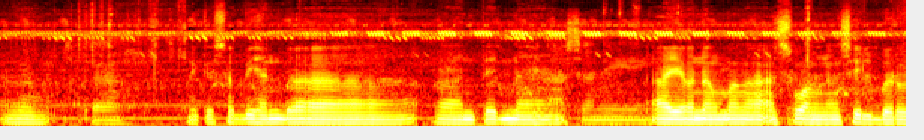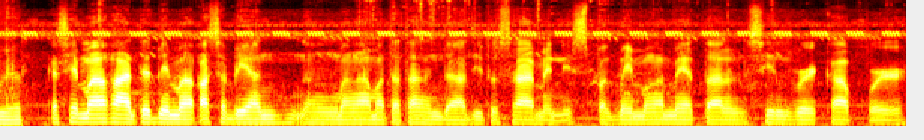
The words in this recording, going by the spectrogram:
Ah, Kaya, may kasabihan ba, Ranted, na ayaw ng mga aswang ng silverware? Kasi mga kanted, may mga kasabihan ng mga matatanda dito sa amin is pag may mga metal, silver, copper,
